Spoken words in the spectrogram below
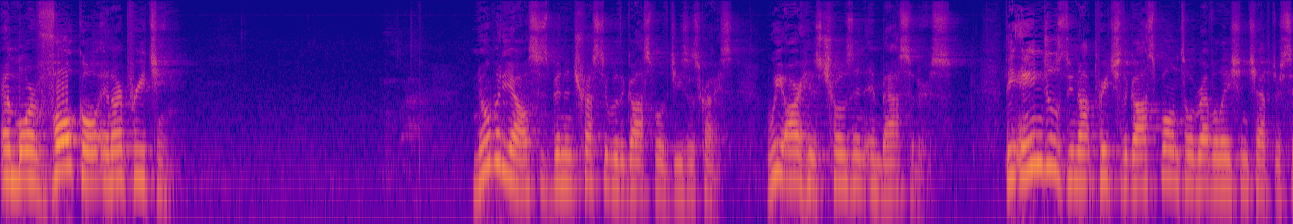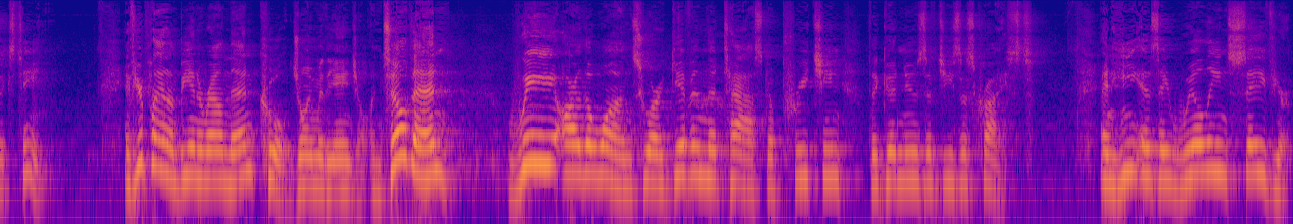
and more vocal in our preaching. Nobody else has been entrusted with the gospel of Jesus Christ. We are his chosen ambassadors. The angels do not preach the gospel until Revelation chapter 16. If you're planning on being around then, cool, join with the angel. Until then, we are the ones who are given the task of preaching the good news of Jesus Christ. And he is a willing Savior.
